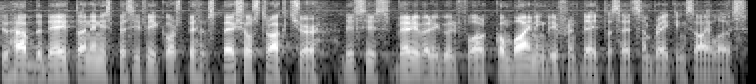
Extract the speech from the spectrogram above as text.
to have the data in any specific or spe special structure, this is very, very good for combining different data sets and breaking silos.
